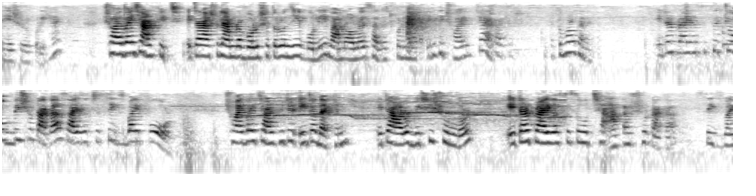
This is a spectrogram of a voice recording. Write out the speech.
দিয়ে শুরু করি হ্যাঁ? ছয় বাই চার ফিট এটা আসলে আমরা বড় শতরঞ্জি বলি বা আমরা অলওয়েজ সাজেস্ট করি ছয়, চার? বড় কেন এটার প্রাইস হচ্ছে চব্বিশশো টাকা সাইজ হচ্ছে সিক্স বাই ফোর ছয় বাই চার ফিটের এটা দেখেন, এটা আরও বেশি সুন্দর। এটার প্রাইস আসতেছে হচ্ছে আঠাশশো টাকা সিক্স বাই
